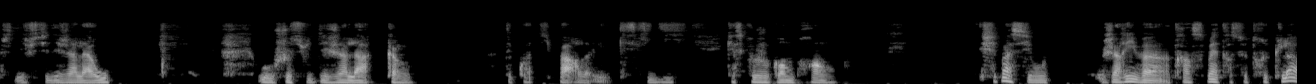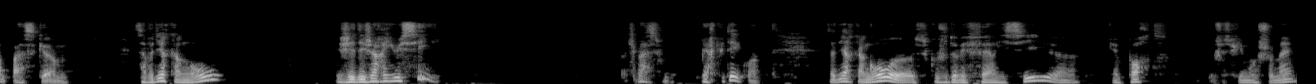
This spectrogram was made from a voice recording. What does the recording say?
Je suis déjà là où? Ou je suis déjà là quand? De quoi tu parles Qu'est-ce qu'il dit? Qu'est-ce que je comprends? Je sais pas si vous, j'arrive à transmettre ce truc-là parce que ça veut dire qu'en gros, j'ai déjà réussi. Je sais pas percutez quoi. C'est-à-dire qu'en gros, euh, ce que je devais faire ici, euh, qu'importe, je suis mon chemin,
